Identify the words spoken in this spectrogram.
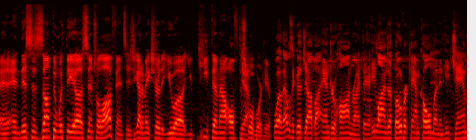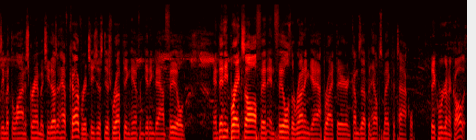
And, and this is something with the uh, Central offense is you got to make sure that you uh, you keep them out off the Yeah. scoreboard here. Well, that was a good job by Andrew Hahn right there. He lines up over Cam Coleman and he jams him at the line of scrimmage. He doesn't have coverage. He's just disrupting him from getting downfield. And then he breaks off and, and fills the running gap right there and comes up and helps make the tackle. I think we're going to call it.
